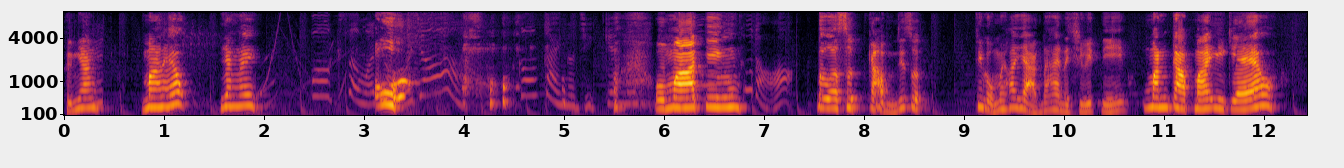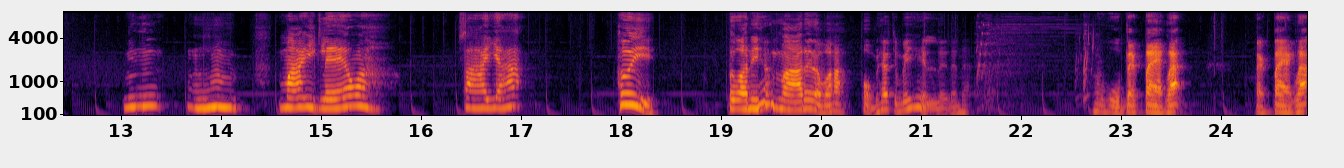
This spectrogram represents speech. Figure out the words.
ถึงยังมาแล้ว ยังไง โอ้โอ้มาจริง ตัวสุดก่ำที่สุดที่ผมไม่ค่อยอยากได้ในชีวิตนี้ มันกลับมาอีกแล้วอืมอืมมาอีกแล้วอะสายะ เฮ้ย ตัวนี้มันมาด้วยเหรอวะ ผมแทบจะไม่เห็นเลยนะเนะโอ้โหแปลกๆละ แปลกๆละ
